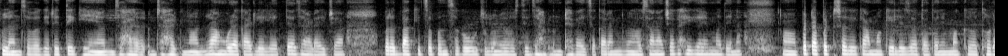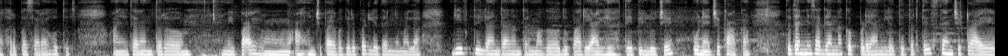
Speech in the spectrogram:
फुलांचं वगैरे ते घे झा झाडणं रांगोळ्या काढलेल्या आहेत त्या झाडायच्या. परत बाकीचं पण सगळं उचलून व्यवस्थित झाडून ठेवायचं. कारण सणाच्या घाईघाईमध्ये ना पटापट सगळे कामं केले जातात आणि मग थोडाफार पसारा होतोच. आणि त्यानंतर मी पाय आहोंचे पाय वगैरे पडले त्यांनी मला गिफ्ट दिलं आणि त्यानंतर मग दुपारी आले होते पिल्लूचे पुण्याचे काका. तर त्यांनी सगळ्यांना कपडे आणले होते. तर तेच त्यांचे ट्राय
